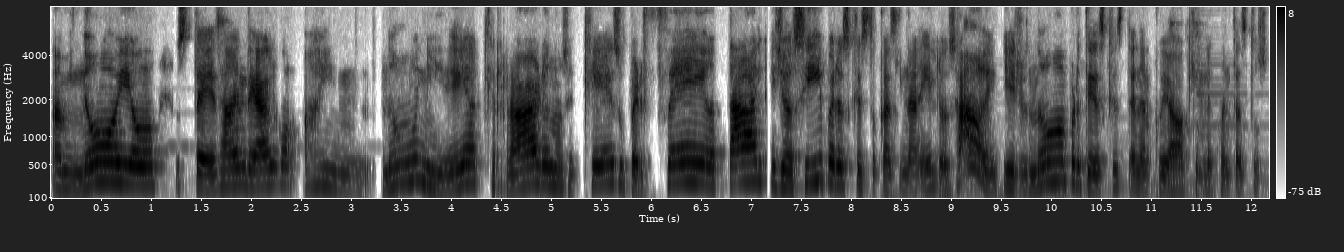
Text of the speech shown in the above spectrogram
a mi novio, ¿ustedes saben de algo? Ay, no, ni idea, qué raro, no sé qué súper feo, tal. Y yo, sí, pero es que esto casi nadie lo sabe. Y ellos, no, pero tienes que tener cuidado a quién le cuentas tus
